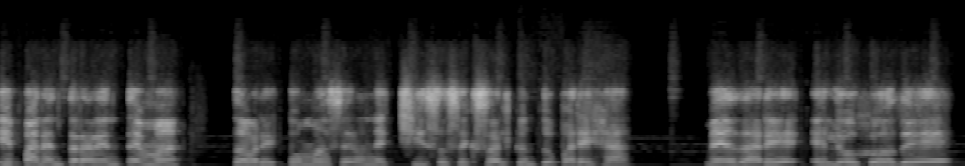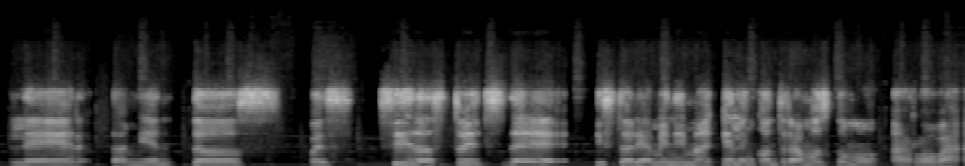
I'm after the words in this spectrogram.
y para entrar en tema sobre cómo hacer un hechizo sexual con tu pareja, me daré el lujo de leer también dos, pues sí, dos tweets de historia mínima que le encontramos como arroba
